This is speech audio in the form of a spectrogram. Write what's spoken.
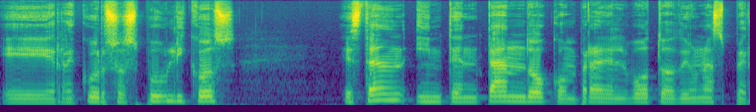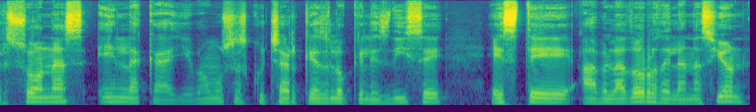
eh, recursos públicos, están intentando comprar el voto de unas personas en la calle. Vamos a escuchar qué es lo que les dice este hablador de la nación.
